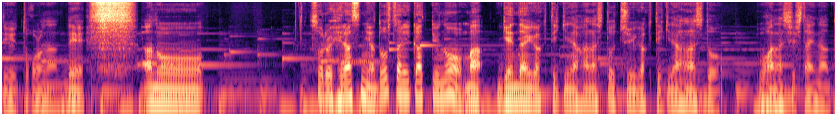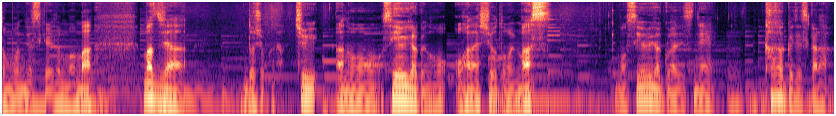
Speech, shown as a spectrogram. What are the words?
ていうところなんであのーそれを減らすにはどうしたらいいかっていうのを、まあ、現代学的な話と中学的な話とお話ししたいなと思うんですけれども、まあ、まずじゃあ、どうしようかな。中、あの、西洋医学のお話ししようと思います。もう西洋医学はですね、科学ですから、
